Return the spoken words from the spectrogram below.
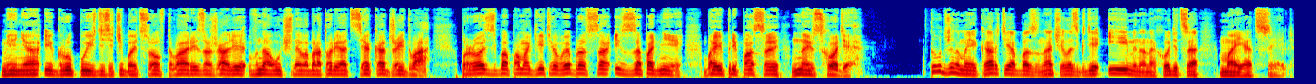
Меня и группу из десяти бойцов твари зажали в научной лаборатории отсека J2. Просьба помогите выбраться из западни. Боеприпасы на исходе. Тут же на моей карте обозначилось, где именно находится моя цель.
